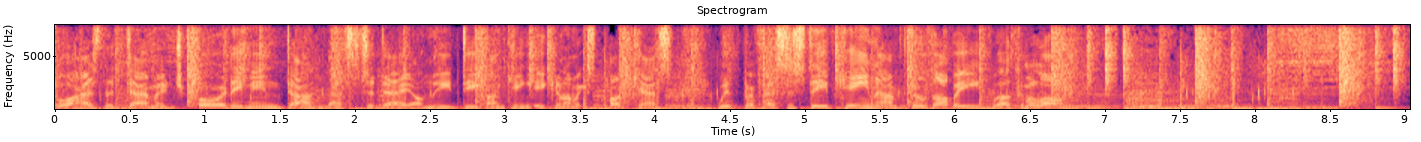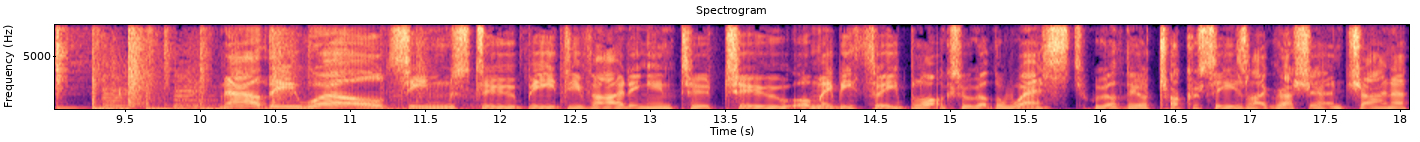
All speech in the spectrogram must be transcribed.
Or has the damage already been done? That's today on the Debunking Economics podcast with Professor Steve Keen. I'm Phil Dobbie. Welcome along. Now, the world seems to be dividing into two or maybe three blocks. We've got the West, we've got the autocracies like Russia and China,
